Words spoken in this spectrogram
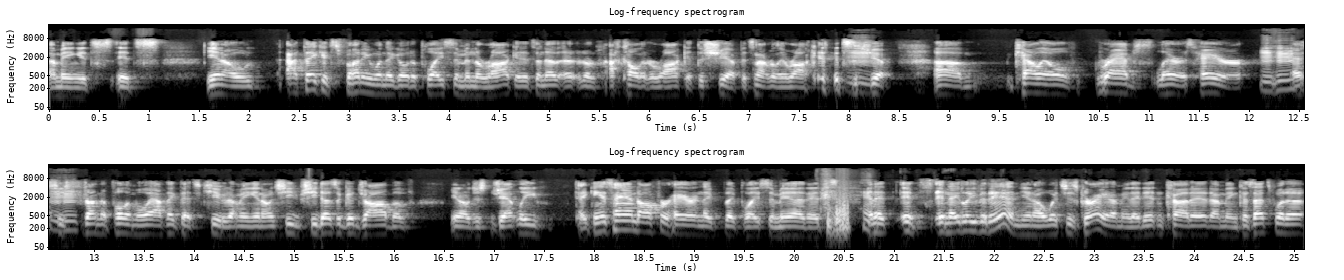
I mean, it's it's you know. I think it's funny when they go to place him in the rocket. It's another. I call it a rocket. The ship. It's not really a rocket. It's a Mm. ship. Um, Kal-El grabs Lara's hair Mhm, as she's mhm. trying to pull him away. I think that's cute. I mean, you know, and she she does a good job of you know just gently taking his hand off her hair and they they place him in. It's and it it's and they leave it in, you know, which is great. I mean, they didn't cut it. I mean, because that's what a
